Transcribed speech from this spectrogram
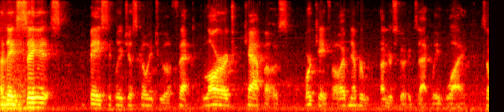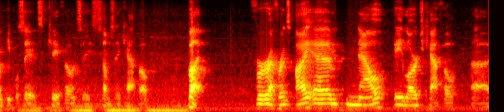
And they say it's basically just going to affect large CAFOs or CAFO. I've never understood exactly why some people say it's CAFO and say some say CAFO. But for reference, I am now a large CAFO uh,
